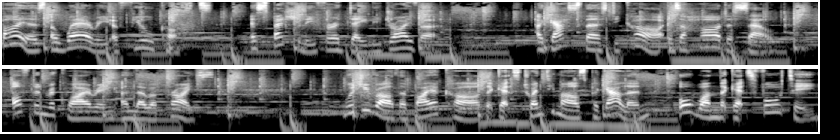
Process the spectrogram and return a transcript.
Buyers are wary of fuel costs, especially for a daily driver. A gas thirsty car is a harder sell often requiring a lower price. Would you rather buy a car that gets 20 miles per gallon or one that gets 40?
